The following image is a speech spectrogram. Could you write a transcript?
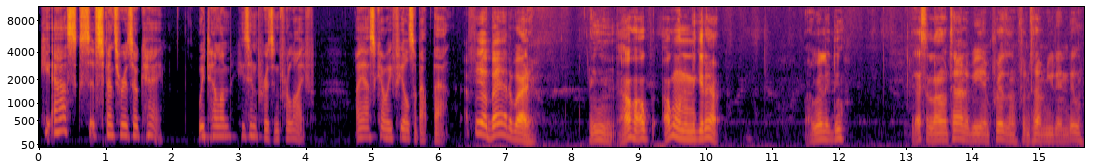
He asks if Spencer is okay. We tell him he's in prison for life. I ask how he feels about that. I feel bad about it. He, I hope I want him to get out. I really do. That's a long time to be in prison for something you didn't do.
